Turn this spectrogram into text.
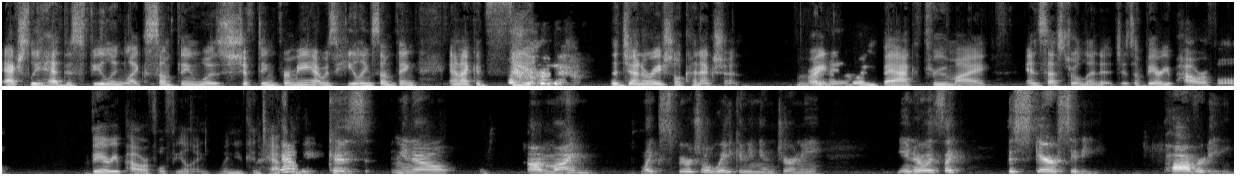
actually had this feeling like something was shifting for me. I was healing something and I could feel the generational connection, right? Mm-hmm. Going back through my ancestral lineage. It's a very powerful, very powerful feeling when you can tap. Yeah, in. because, you know, on my like spiritual awakening and journey, you know, it's like the scarcity, poverty,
